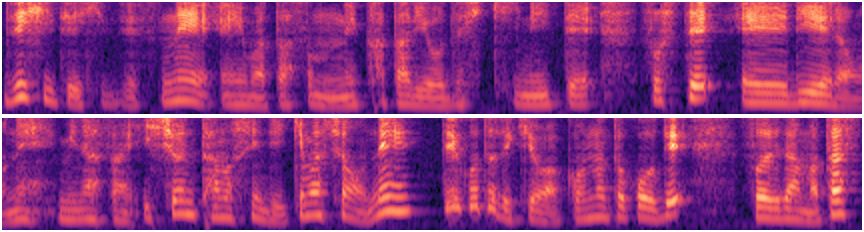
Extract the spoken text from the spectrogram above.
ぜひぜひですね、えー、またそのね、語りをぜひ聞きに行って、そして、えー、リエラをね、皆さん一緒に楽しんでいきましょうね。ということで今日はこんなところで、それではまた明日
